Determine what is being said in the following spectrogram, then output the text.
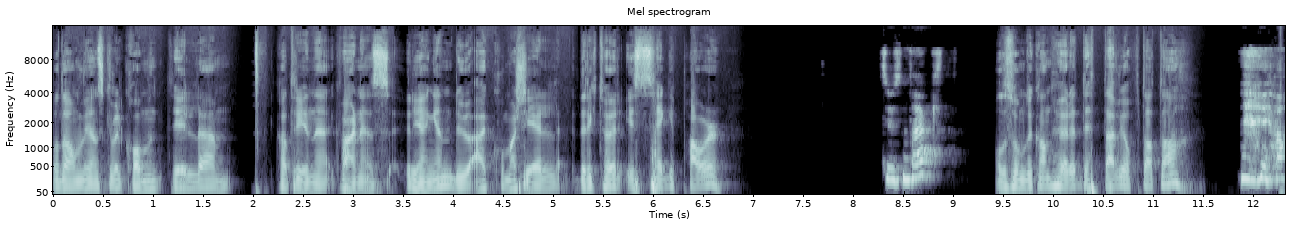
Og da må vi ønske velkommen til eh, Katrine Kvernes Ryengen. Du er kommersiell direktør i Seg Power. Tusen takk. Og som du kan høre, dette er vi opptatt av. ja.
